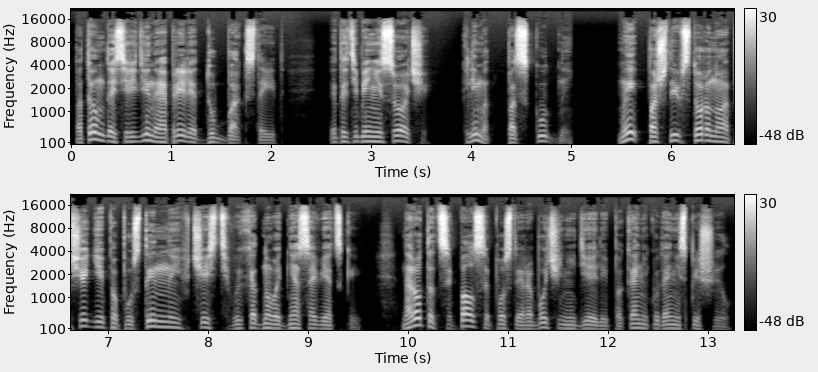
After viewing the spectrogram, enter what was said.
Потом до середины апреля дубак стоит. Это тебе не Сочи. Климат паскудный». Мы пошли в сторону общаги по пустынной в честь выходного дня советской. Народ отсыпался после рабочей недели, пока никуда не спешил.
